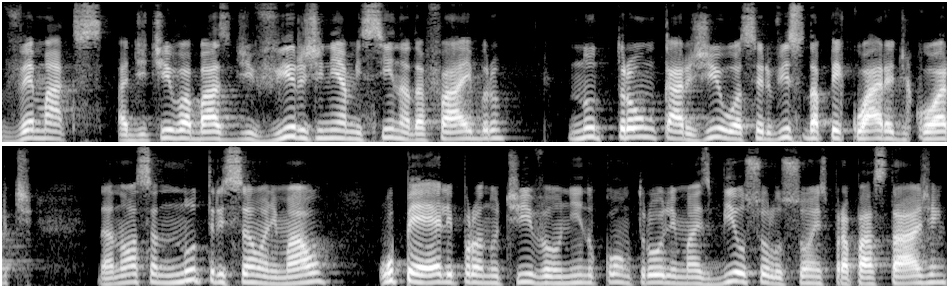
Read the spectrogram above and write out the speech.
Vemax, aditivo à base de virginiamicina da Fibro, Nutron Cargil, a serviço da pecuária de corte, da nossa nutrição animal, UPL Pronutiva unindo controle mais biosoluções para pastagem,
